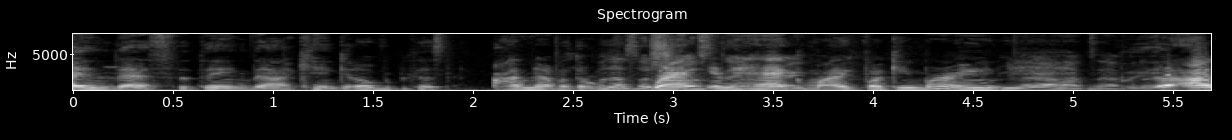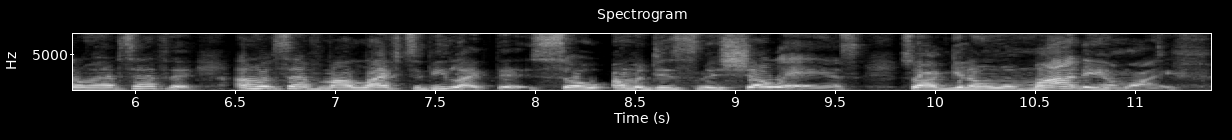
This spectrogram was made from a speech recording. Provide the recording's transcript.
And that's the thing that I can't get over because I'm not about to But that's a rack and thing, hack right? my fucking brain. Yeah, I'm not tapping that. I don't have time for that. I don't have time for my life to be like that. So I'm gonna dismiss your ass so I can get on with my damn life.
